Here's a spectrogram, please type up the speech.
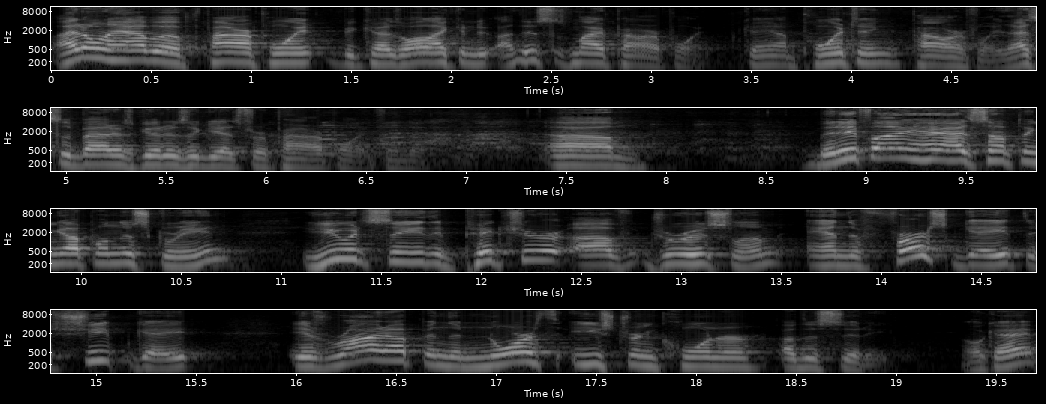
I don't have a PowerPoint because all I can do, this is my PowerPoint, okay? I'm pointing powerfully. That's about as good as it gets for a PowerPoint me. Um, but if I had something up on the screen, you would see the picture of Jerusalem, and the first gate, the sheep gate, is right up in the northeastern corner of the city, okay?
